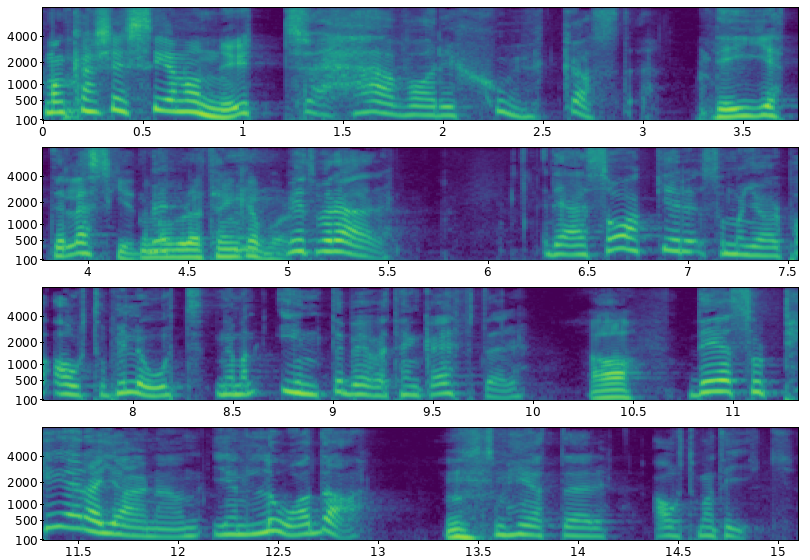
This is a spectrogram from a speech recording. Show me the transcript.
Man kanske ser något nytt. Det här var det sjukaste. Det är jätteläskigt när man börjar tänka på det. Vet du vad det är? Det är saker som man gör på autopilot när man inte behöver tänka efter. Ja. Det sorterar hjärnan i en låda Mm. som heter automatik.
